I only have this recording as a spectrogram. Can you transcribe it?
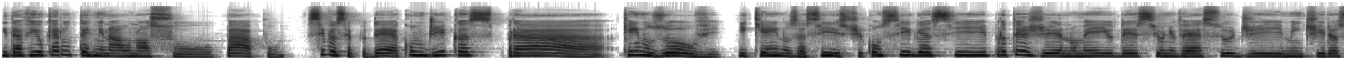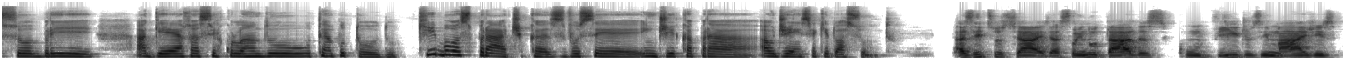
E Davi, eu quero terminar o nosso papo, se você puder, com dicas para quem nos ouve e quem nos assiste consiga se proteger no meio desse universo de mentiras sobre a guerra circulando o tempo todo. Que boas práticas você indica para a audiência aqui do assunto? As redes sociais elas são inundadas com vídeos e imagens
